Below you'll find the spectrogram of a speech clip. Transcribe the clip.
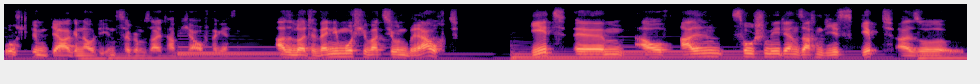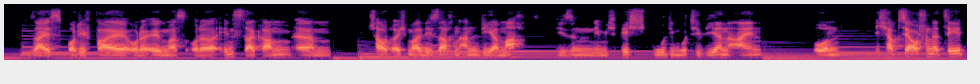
Oh, stimmt, ja, genau, die Instagram-Seite habe ich ja auch vergessen. Also Leute, wenn ihr Motivation braucht, geht ähm, auf allen Social-Media-Sachen, die es gibt, also sei es Spotify oder irgendwas oder Instagram, ähm, Schaut euch mal die Sachen an, die er macht. Die sind nämlich richtig gut, die motivieren einen. Und ich habe es ja auch schon erzählt,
